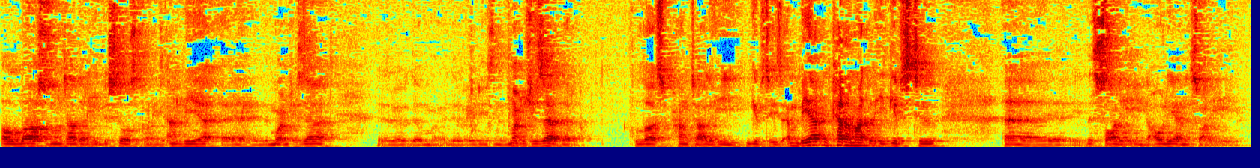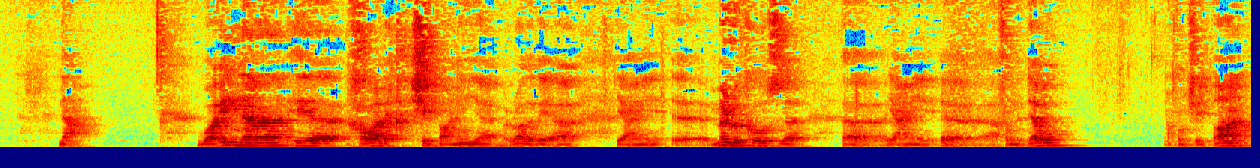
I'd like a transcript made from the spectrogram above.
Allah subhanahu wa ta'ala that he bestows upon his anbiya uh, the mu'jizat the, the, the, it is the mu'jizat that Allah subhanahu wa ta'ala he gives to his anbiya and karamat that he gives to uh, the salihin the awliya and the salihin now وإنما هي خوارق شيطانية rather they are يعني uh, miracles that uh, يعني uh, from the devil from shaitan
